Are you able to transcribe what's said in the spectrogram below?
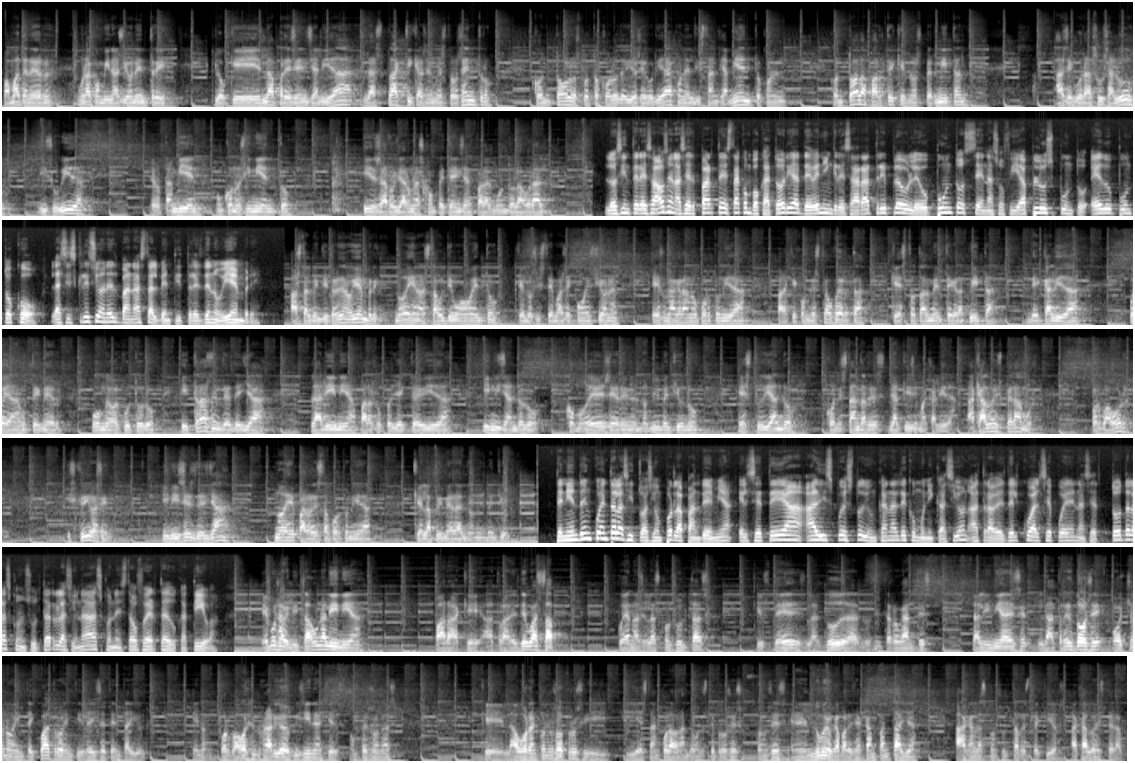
Vamos a tener una combinación entre lo que es la presencialidad, las prácticas en nuestro centro, con todos los protocolos de bioseguridad, con el distanciamiento, con, con toda la parte que nos permitan asegurar su salud y su vida, pero también un conocimiento y desarrollar unas competencias para el mundo laboral. Los interesados en hacer parte de esta convocatoria deben ingresar a www.senasofiaplus.edu.co. Las inscripciones van hasta el 23 de noviembre. Hasta el 23 de noviembre, no dejen hasta último momento que los sistemas se congestionan. Es una gran oportunidad para que con esta oferta, que es totalmente gratuita, de calidad, puedan obtener un mejor futuro y tracen desde ya la línea para su proyecto de vida, iniciándolo como debe ser en el 2021, estudiando con estándares de altísima calidad. Acá lo esperamos. Por favor, inscríbase, inicie desde ya, no deje parar esta oportunidad, que es la primera del 2021. Teniendo en cuenta la situación por la pandemia, el CTA ha dispuesto de un canal de comunicación a través del cual se pueden hacer todas las consultas relacionadas con esta oferta educativa. Hemos habilitado una línea para que a través de WhatsApp puedan hacer las consultas que ustedes, las dudas, los interrogantes. La línea es la 312-894-2671. Por favor, en horario de oficina, que son personas que laboran con nosotros y, y están colaborando con este proceso. Entonces, en el número que aparece acá en pantalla, hagan las consultas respectivas. Acá los esperamos.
